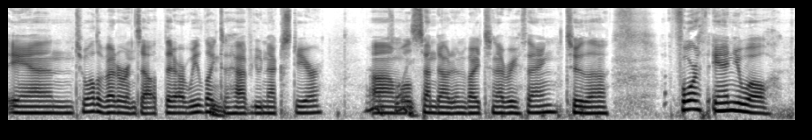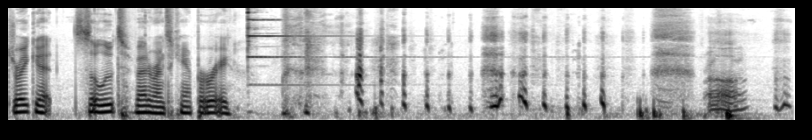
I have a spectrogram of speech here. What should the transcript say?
and to all the veterans out there, we'd like to have you next year. Um, we'll send out invites and everything to the fourth annual Dracut Salute Veterans Camporee.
